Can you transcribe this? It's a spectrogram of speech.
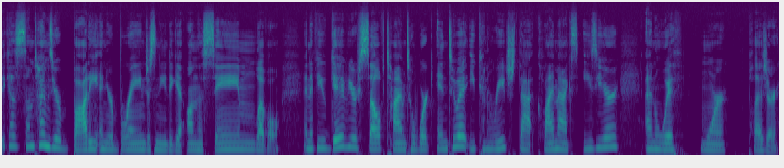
because sometimes your body and your brain just need to get on the same level. And if you give yourself time to work into it, you can reach that climax easier and with more pleasure.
